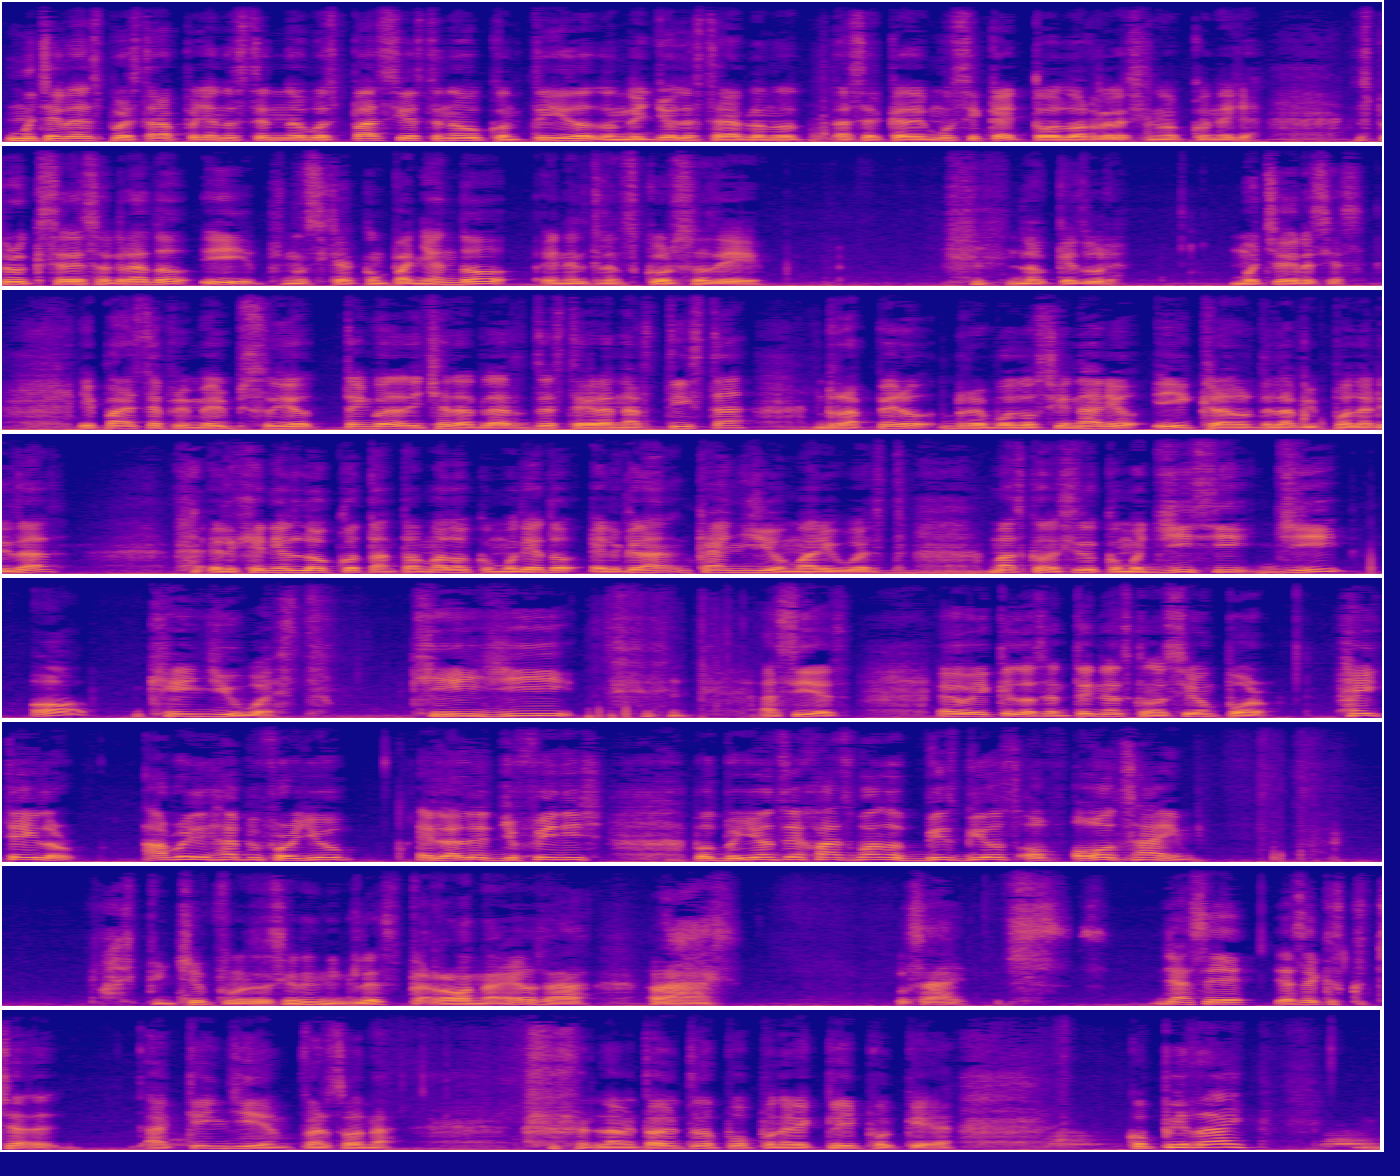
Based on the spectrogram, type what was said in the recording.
Muchas gracias por estar apoyando este nuevo espacio, este nuevo contenido donde yo le estaré hablando acerca de música y todo lo relacionado con ella. Espero que sea de su agrado y pues, nos siga acompañando en el transcurso de lo que dura. Muchas gracias. Y para este primer episodio tengo la dicha de hablar de este gran artista, rapero, revolucionario y creador de la bipolaridad. El genio loco, tanto amado como odiado, el gran Kanye Omari West, más conocido como GCG o Kanye West. Kanye. Así es, güey que los centennials conocieron por Hey Taylor, I'm really happy for you and I'll let you finish, but Beyoncé has one of the best views of all time. Ay, pinche pronunciación en inglés, perrona, ¿eh? O sea, ay, o sea, ya sé, ya sé que escuché a Kenji en persona. Lamentablemente no puedo poner el clip porque copyright,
